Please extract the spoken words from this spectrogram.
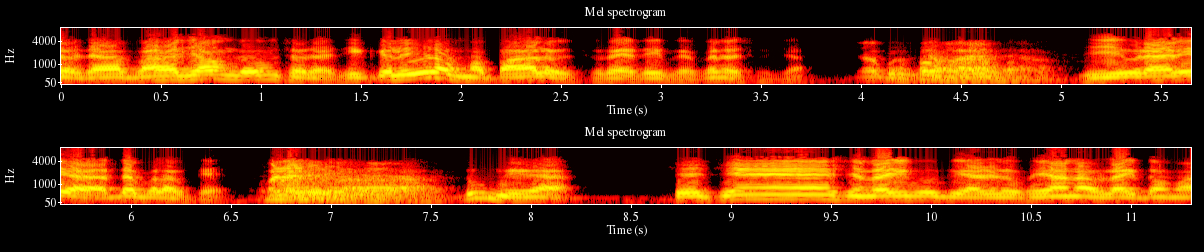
တော့ဒါဘာကြောင့်တုံးဆိုတော့ဒီကလေးတော့မပါလို့ဆိုတဲ့အဓိပ္ပာယ်ဘယ်နဲ့ဆိုကြ ရောက်ပါဟုတ်ပါဗျာဒီဝရာလေးကအသက်ဘယ်လောက်တဲ့မှန်တယ်ဗျာသူ့မိကချက်ချင်းရှင်သာရိပုတ္တရာတို့ဘုရားနောက်လိုက်တော့မှ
